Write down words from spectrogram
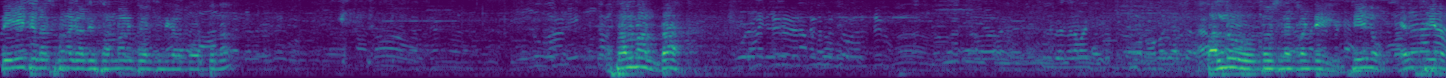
పిఈటి లక్ష్మణ గారిని సన్మానించవలసిందిగా కోరుతున్నా. సల్మాన్ దా. పళ్ళు చూసినటువంటి scene L scene.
